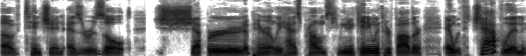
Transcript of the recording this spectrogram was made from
of tension as a result. Shepard apparently has problems communicating with her father, and with Chaplin,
